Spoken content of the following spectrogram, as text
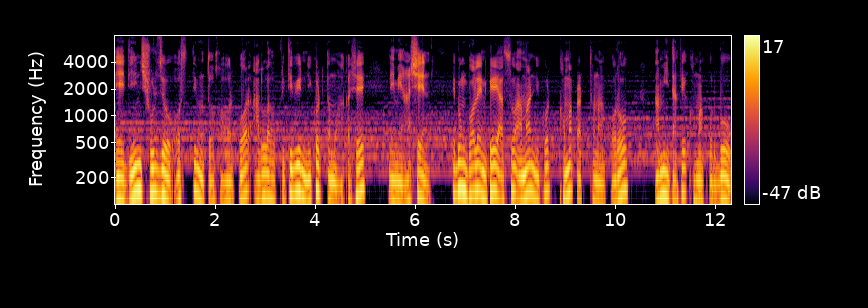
এই দিন সূর্য অস্তিমত হওয়ার পর আল্লাহ পৃথিবীর নিকটতম আকাশে নেমে আসেন এবং বলেন, কে আসো আমার নিকট? ক্ষমা প্রার্থনা করো, আমি তাকে ক্ষমা করব।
